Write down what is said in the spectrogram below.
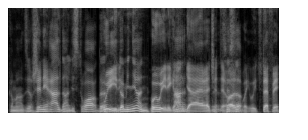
comment dire, générale dans l'histoire de, Oui, du Dominion. oui oui les grandes Hein? guerres, etc. Ça. Oui oui tout à fait.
